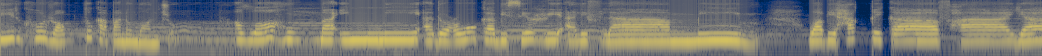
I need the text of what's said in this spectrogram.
দীর্ঘ রক্ত কাঁপানো মন্ত্র আল্লাহুম্মা ইন্নি আদউকা বিসিররি আলিফ লাম মিম وبحق كاف ها يا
